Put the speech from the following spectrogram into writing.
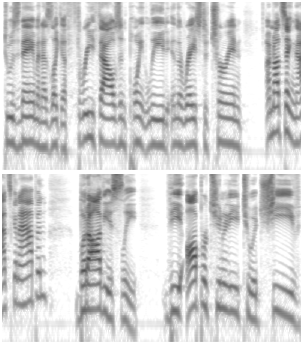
to his name and has like a 3,000 point lead in the race to Turin. I'm not saying that's going to happen, but obviously, the opportunity to achieve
